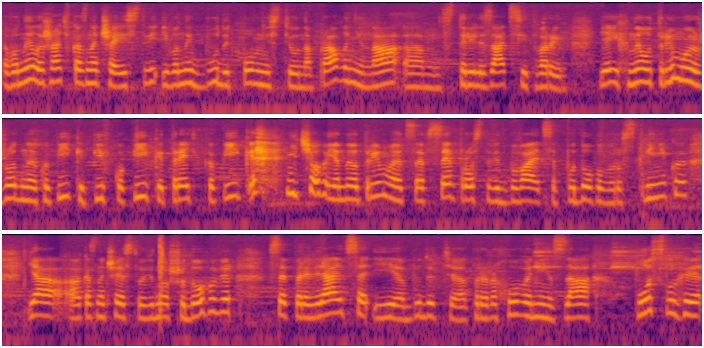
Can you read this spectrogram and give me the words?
Вони лежать в казначействі і вони будуть повністю направлені на ем, стерилізації тварин. Я їх не отримую жодної копійки, пів копійки, треть копійки. Нічого я не отримую. Це все просто відбувається по договору з клінікою. Я а, казначейству відношу договір, все перевіряється і будуть е, перераховані за послуги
